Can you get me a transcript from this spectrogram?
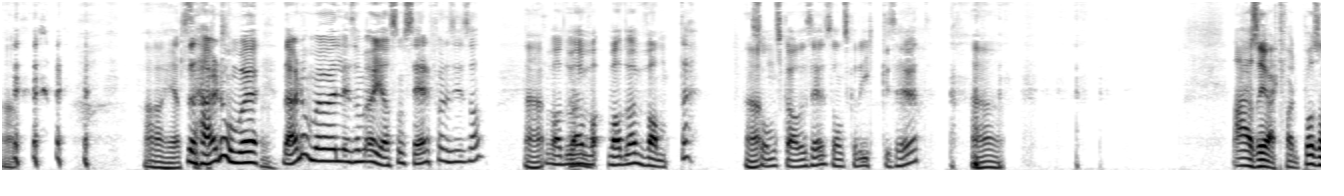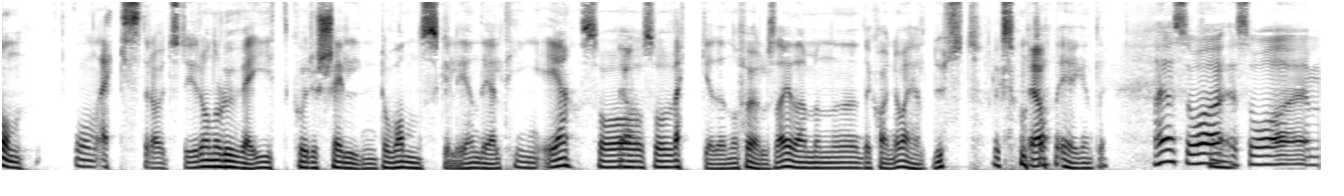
ja. ja, helt Så det er noe med, det er noe med liksom øya som ser, for å si det sånn. Ja. Hva du er, hva du er vant til. Sånn skal det se ut, sånn skal det ikke se ut. Ja. Nei, altså i hvert fall på sånn, sånn ekstrautstyr, og når du veit hvor sjeldent og vanskelig en del ting er, så, Ja. så vekker det noen følelser i deg, men eh, det kan jo være helt dust, liksom, Ja. sånn, egentlig. Nei, så, så um,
